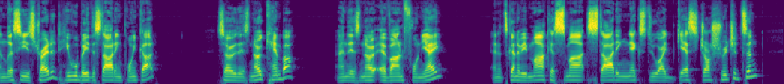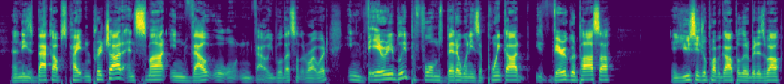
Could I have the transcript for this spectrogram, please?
unless he is traded, he will be the starting point guard. So there's no Kemba and there's no Evan Fournier. And it's going to be Marcus Smart starting next to, I guess, Josh Richardson. And his backups, Payton Pritchard. And Smart, invaluable, invaluable, that's not the right word, invariably performs better when he's a point guard. He's a very good passer. Your usage will probably go up a little bit as well.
